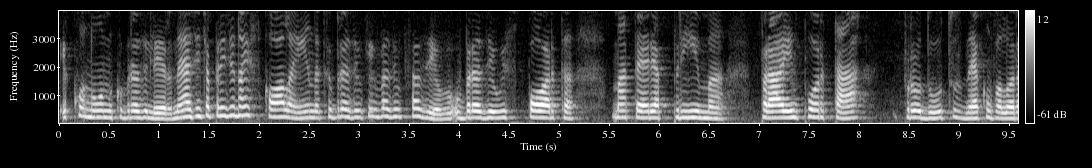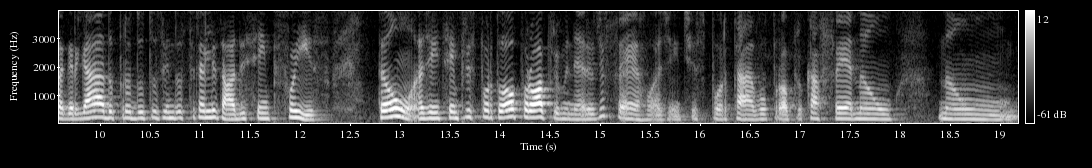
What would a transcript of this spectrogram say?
econômico brasileiro, né? A gente aprende na escola ainda que o Brasil, o que o Brasil fazia? O Brasil exporta matéria-prima para importar produtos, né, com valor agregado, produtos industrializados, e sempre foi isso. Então, a gente sempre exportou o próprio minério de ferro, a gente exportava o próprio café não não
